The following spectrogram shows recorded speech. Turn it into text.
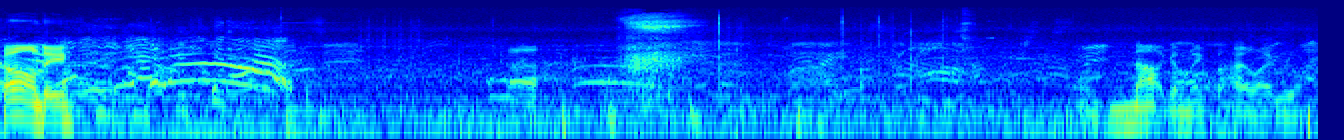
Come on, D. Not gonna make the highlight reel.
